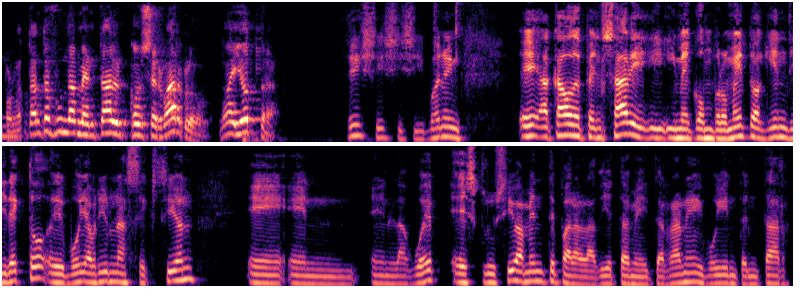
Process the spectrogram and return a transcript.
Por lo tanto, es fundamental conservarlo, no hay otra. Sí, sí, sí, sí. Bueno, eh, acabo de pensar y, y, me comprometo aquí en directo, eh, voy a abrir una sección eh, en, en, la web exclusivamente para la dieta mediterránea y voy a intentar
